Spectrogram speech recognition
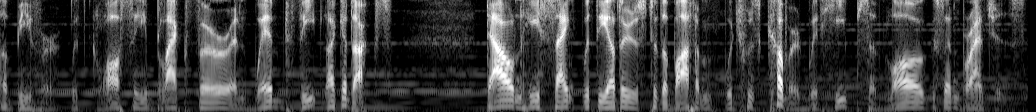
a beaver with glossy black fur and webbed feet like a duck's. Down he sank with the others to the bottom, which was covered with heaps of logs and branches.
